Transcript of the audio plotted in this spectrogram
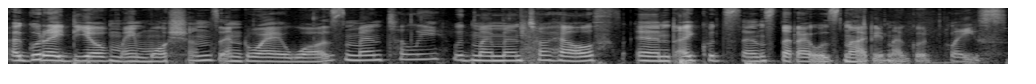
a good idea of my emotions and where I was mentally with my mental health. And I could sense that I was not in a good place.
